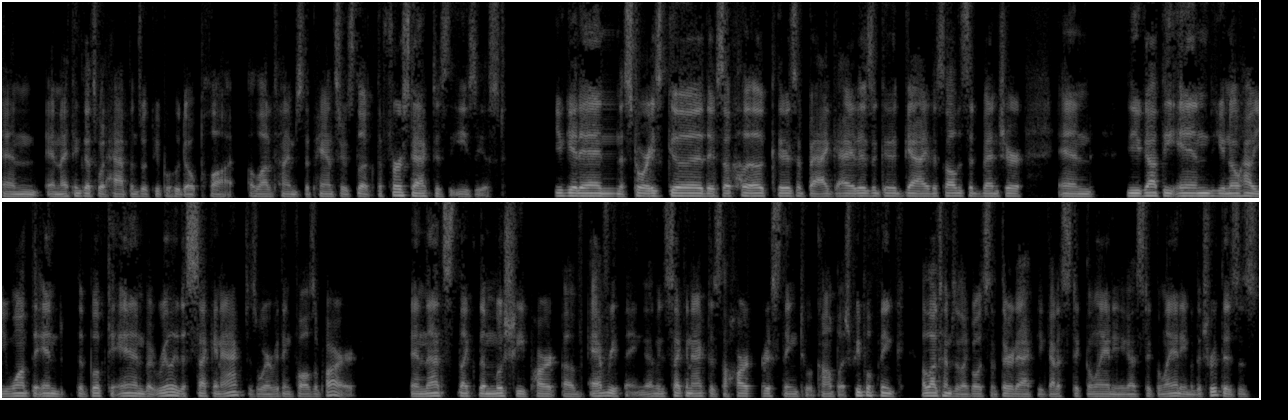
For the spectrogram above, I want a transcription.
And and I think that's what happens with people who don't plot. A lot of times the pantsers look, the first act is the easiest. You get in, the story's good, there's a hook, there's a bad guy, there's a good guy, there's all this adventure, and you got the end, you know how you want the end the book to end, but really the second act is where everything falls apart and that's like the mushy part of everything i mean second act is the hardest thing to accomplish people think a lot of times they're like oh it's the third act you got to stick the landing you got to stick the landing but the truth is is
